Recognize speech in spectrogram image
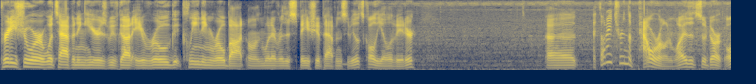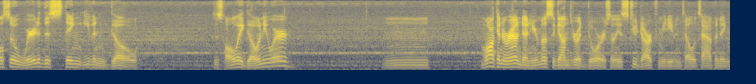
pretty sure what's happening here is we've got a rogue cleaning robot on whatever this spaceship happens to be. Let's call the elevator. Uh, I thought I turned the power on. Why is it so dark? Also, where did this thing even go? Does this hallway go anywhere? Hmm. I'm walking around down here. Must have gone through a door or something. It's too dark for me to even tell what's happening.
